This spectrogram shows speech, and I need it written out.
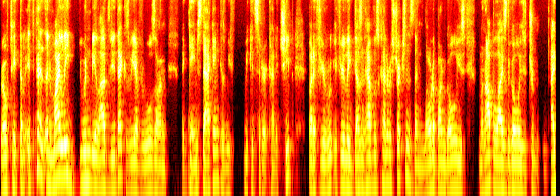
rotate them. It depends. In my league, you wouldn't be allowed to do that because we have rules on like game stacking because we we consider it kind of cheap. But if your if your league doesn't have those kind of restrictions, then load up on goalies, monopolize the goalies. I,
